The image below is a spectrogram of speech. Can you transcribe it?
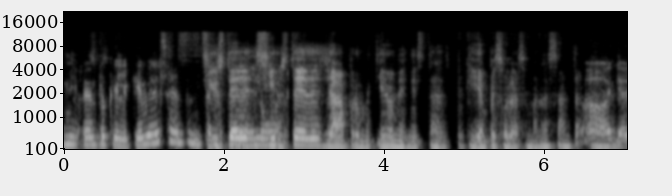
Ni entonces, tanto que le queme al santo, ni si tanto dé ustedes, si ustedes ya prometieron en esta, porque ya empezó la Semana Santa. Ah, ¿no? ya,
